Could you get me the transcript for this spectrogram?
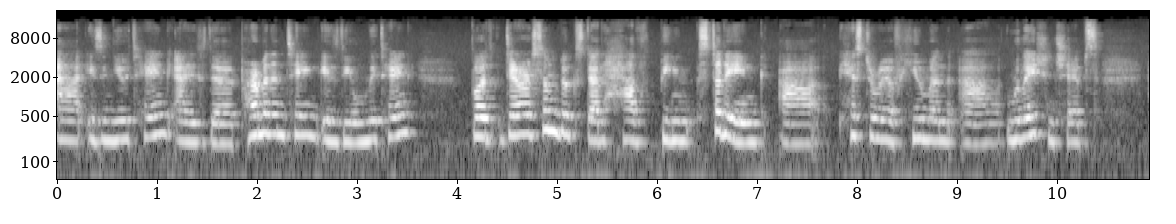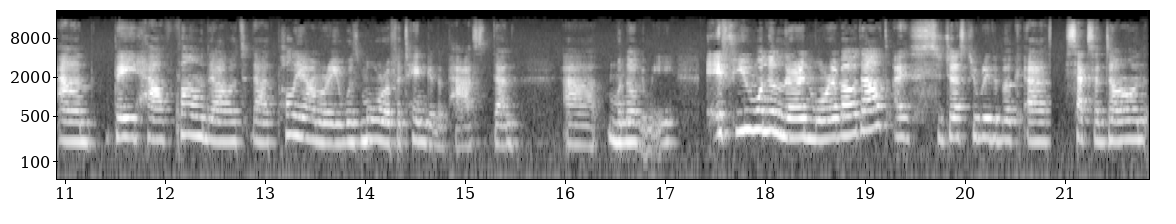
uh, is a new thing and is the permanent thing, is the only thing. But there are some books that have been studying uh, history of human uh, relationships and they have found out that polyamory was more of a thing in the past than uh, monogamy. If you want to learn more about that, I suggest you read the book uh, Sex at Dawn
